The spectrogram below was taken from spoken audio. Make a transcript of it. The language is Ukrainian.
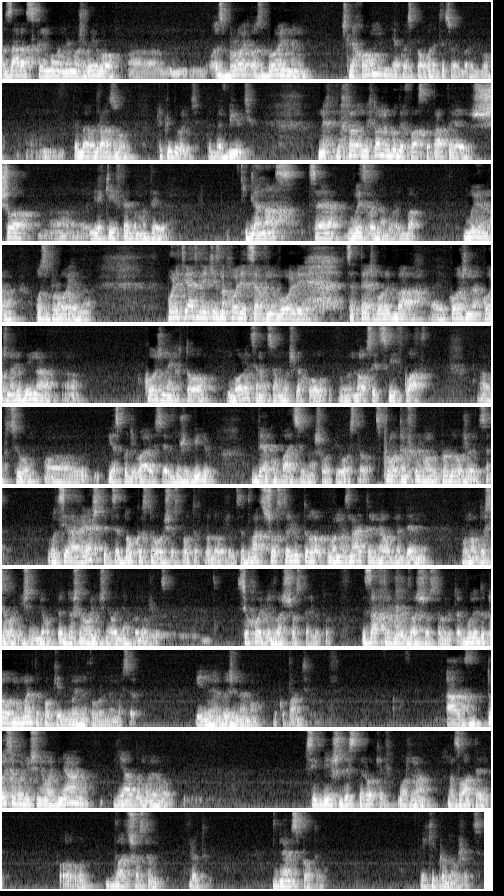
Зараз в Криму неможливо е, озброєним шляхом якось проводити свою боротьбу. Ем, Тебе одразу ліквідують, тебе вб'ють. Ніхто, ніхто не буде вас питати, що, е, які в тебе мотиви. Для нас це визвольна боротьба, мирна, озброєна. Політв'язні, які знаходяться в неволі, це теж боротьба. Е, Кожна, кожна людина, е, кожен, хто бореться на цьому шляху, вносить свій вклад е, в цю, я сподіваюся, я дуже вірю в деокупацію нашого півострова. Спротив Криму продовжується. Оці арешти це доказ того, що спротив продовжується. 26 лютого, воно, знаєте, не одноденне. Воно до сьогоднішнього до сьогоднішнього дня продовжується. Сьогодні 26 лютого. Завтра буде 26 лютого. Буде до того моменту, поки ми не повернемося і не виженемо окупантів. А до сьогоднішнього дня, я думаю, ці більше 10 років можна назвати о, о 26 лютого днем спротиву, який продовжується.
